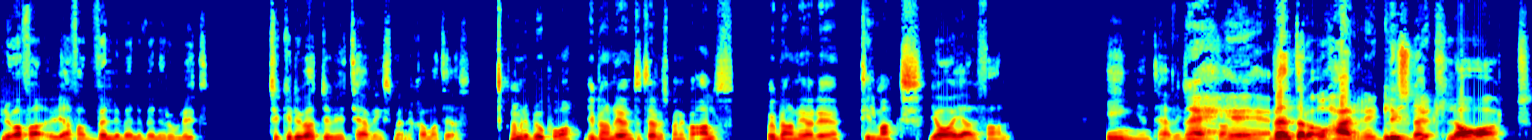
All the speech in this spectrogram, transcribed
Det var i alla fall- väldigt, väldigt, väldigt roligt. Tycker du att du är tävlingsmänniska, Mattias? Nej, men det beror på. Ibland är jag inte tävlingsmänniska alls. Och ibland är jag det till max. Jag är i alla fall ingen tävlingsmänniska. Nej. Vänta då. Åh herregud. Lyssna klart!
